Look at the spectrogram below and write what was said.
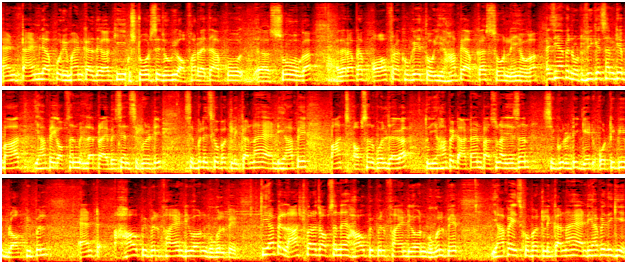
एंड टाइमली आपको रिमाइंड कर देगा कि स्टोर से जो भी ऑफ़र रहता है आपको शो होगा। अगर आप ऑफ़ रखोगे तो यहाँ पे आपका शो नहीं होगा। ऐसे यहाँ पे नोटिफिकेशन के बाद यहाँ पे एक ऑप्शन मिल रहा है प्राइवेसी एंड सिक्योरिटी सिंपल इसके ऊपर क्लिक करना है एंड यहाँ पे पाँच ऑप्शन खोल जाएगा। तो यहाँ पे डाटा एंड पर्सनलाइजेशन सिक्योरिटी गेट ओ block people and how people find you on Google पे तो यहाँ पे लास्ट वाला जो ऑप्शन है how people find you on Google पे यहाँ पे इसके ऊपर क्लिक करना है। एंड यहाँ पे देखिए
